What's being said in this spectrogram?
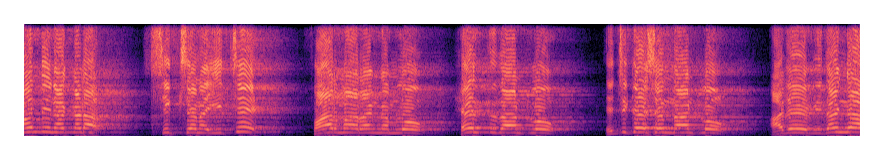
మందిని అక్కడ శిక్షణ ఇచ్చి ఫార్మా రంగంలో హెల్త్ దాంట్లో ఎడ్యుకేషన్ దాంట్లో అదే విధంగా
